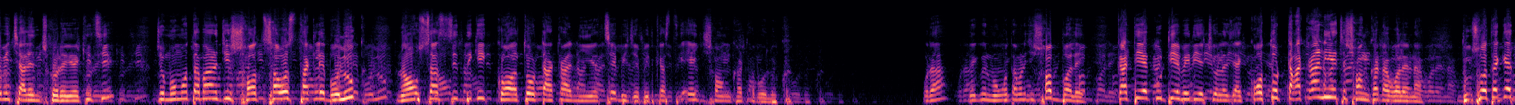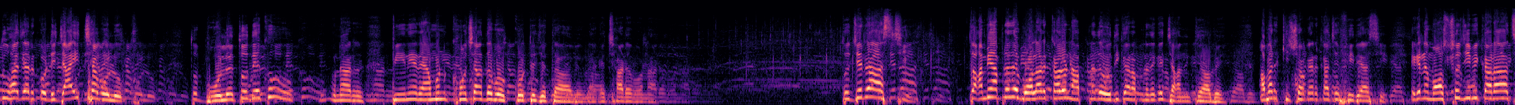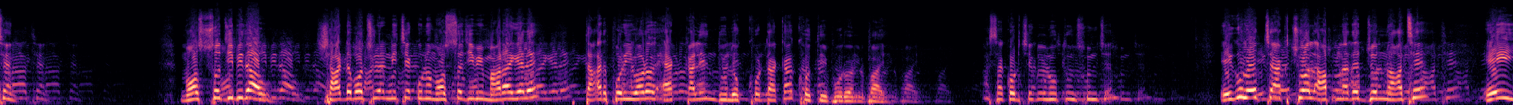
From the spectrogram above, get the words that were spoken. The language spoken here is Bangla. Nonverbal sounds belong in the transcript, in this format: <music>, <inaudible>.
আমি চ্যালেঞ্জ করে রেখেছি যে মমতা ব্যানার্জি সৎ সাহস থাকলে বলুক নওসাদ সিদ্দিকি কত টাকা নিয়েছে বিজেপির কাছ থেকে, এই সংখ্যাটা বলুক। ওরা দেখবেন মমতা ব্যানার্জি সব বলে, কাটিয়ে কুটিয়ে বেরিয়ে চলে যায়, কত টাকা নিয়েছে সংখ্যাটা বলে না, দুশো থেকে দু হাজার কোটি, যা ইচ্ছা বলুক। তো বলে তো দেখো, ওনার পেনের এমন খোঁচা দেবো, কোর্টে যেতে হবে, ওনাকে ছাড়বো না। তো যেটা আসছি তো আমি আপনাদের বলার কারণ আপনাদের অধিকার আপনাদেরকে জানতে হবে। আবার কৃষকের কাছে ফিরে আসি। এখানে মৎস্যজীবী কারা আছেন? মৎস্যজীবীরাও ষাট বছরের নিচে কোনো মৎস্যজীবী মারা গেলে তার পরিবারও এককালীন দু লক্ষ টাকা ক্ষতিপূরণ পায়। আশা করছি এগুলো নতুন শুনছেন। এগুলো হচ্ছে অ্যাকচুয়াল আপনাদের জন্য আছে। এই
